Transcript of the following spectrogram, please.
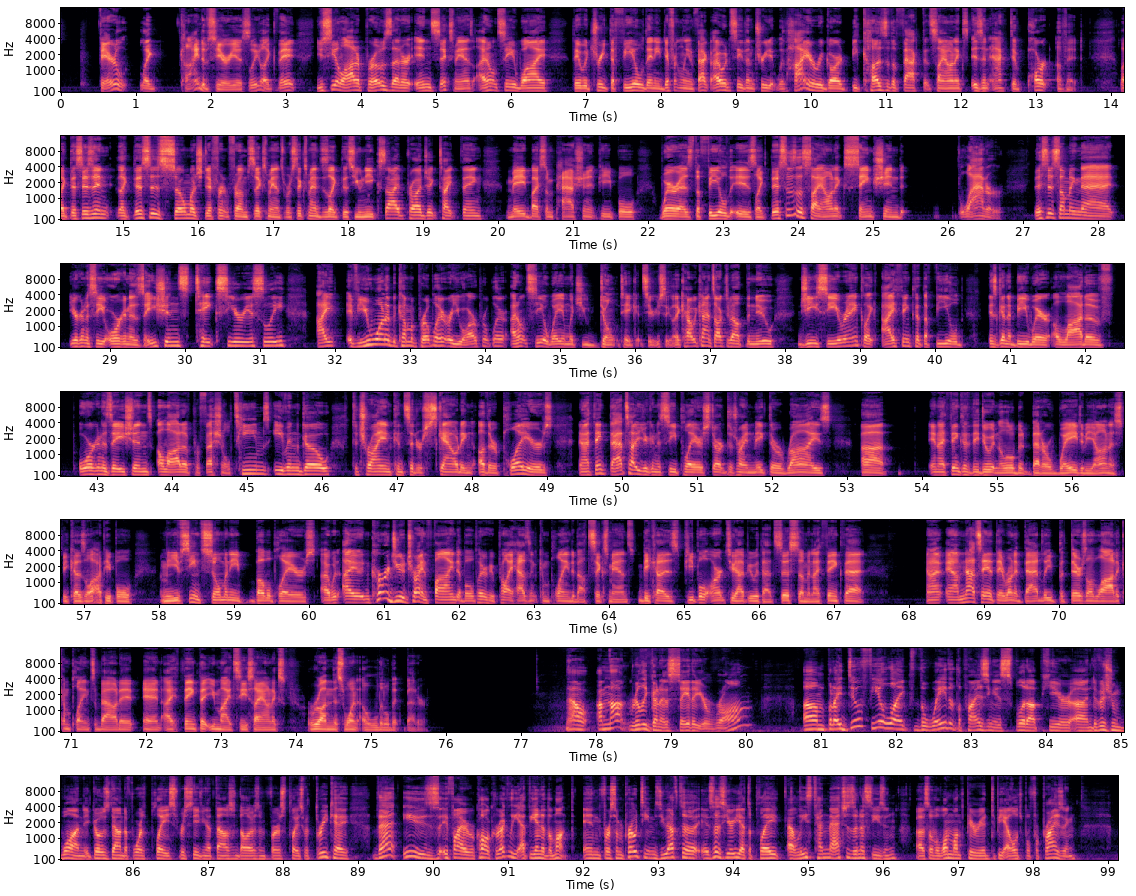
fair, like kind of seriously. Like they, you see a lot of pros that are in six mans. I don't see why they would treat the field any differently. In fact, I would see them treat it with higher regard because of the fact that Psyonix is an active part of it. Like this isn't like this is so much different from Six Man's, where Six Man's is like this unique side project type thing made by some passionate people, whereas the field is like this is a Psyonix sanctioned ladder. This is something that you're going to see organizations take seriously. I if you want to become a pro player or you are a pro player, I don't see a way in which you don't take it seriously. Like how we kind of talked about the new GC rank, like I think that the field is going to be where a lot of organizations, a lot of professional teams even go to try and consider scouting other players. And I think that's how you're going to see players start to try and make their rise. Uh, and I think that they do it in a little bit better way, to be honest, because a lot of people. I mean, you've seen so many bubble players. I would I encourage you to try and find a bubble player who probably hasn't complained about six mans because people aren't too happy with that system. And I think that and, I, am not saying that they run it badly, but there's a lot of complaints about it. And I think that you might see Psyonix run this one a little bit better. Now, I'm not really to say that you're wrong, um, but I do feel like the way that the pricing is split up here uh, in Division One, it goes down to fourth place, receiving thousand dollars in first place with 3K. That is, if I recall correctly, at the end of the month. And for some pro teams, you have to. It says here you have to play at least ten matches in a season, uh, so the one month period to be eligible for pricing.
